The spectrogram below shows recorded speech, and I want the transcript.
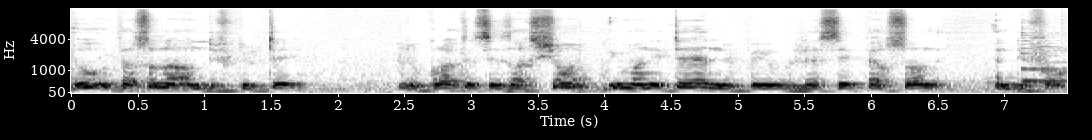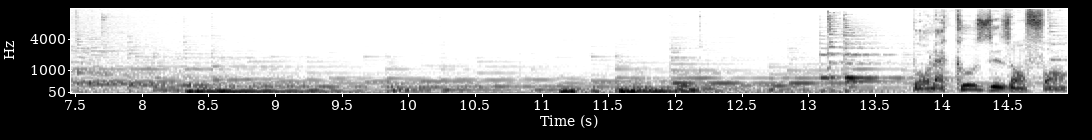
et aux personnes en difficulté. Je crois que ces actions humanitaires ne peuvent laisser personne indifférent. Cause des enfants,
